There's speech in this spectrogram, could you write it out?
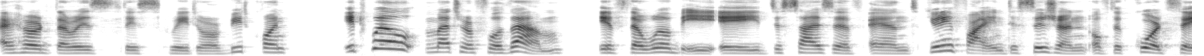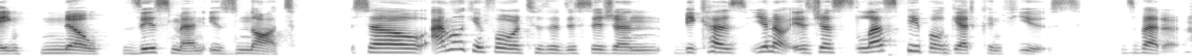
I heard there is this creator of Bitcoin, it will matter for them if there will be a decisive and unifying decision of the court saying, no, this man is not. So I'm looking forward to the decision because, you know, it's just less people get confused. It's better.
